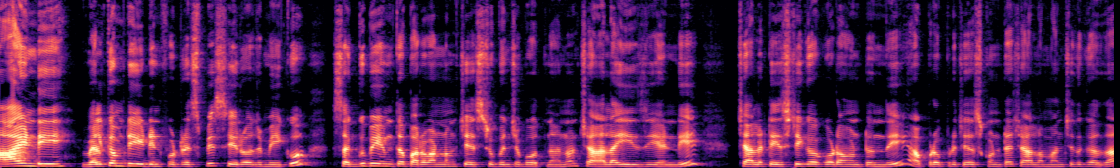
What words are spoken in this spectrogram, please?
హాయ్ అండి. వెల్కమ్ టు ఈడిన్ ఫుడ్ రెసిపీస్. ఈరోజు మీకు సగ్గు బియ్యంతో పరవన్నం చేసి చూపించబోతున్నాను. చాలా ఈజీ అండి. చాలా టేస్టీగా కూడా ఉంటుంది. అప్పుడప్పుడు చేసుకుంటే చాలా మంచిది కదా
